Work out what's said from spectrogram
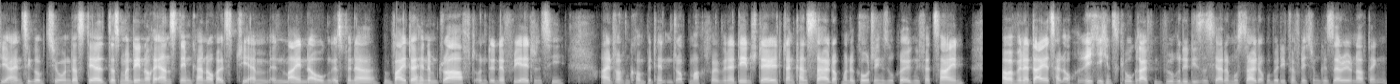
Die einzige Option, dass der, dass man den noch ernst nehmen kann, auch als GM in meinen Augen, ist, wenn er weiterhin im Draft und in der Free Agency einfach einen kompetenten Job macht. Weil wenn er den stellt, dann kannst du halt auch mal eine Coaching-Suche irgendwie verzeihen. Aber wenn er da jetzt halt auch richtig ins Klo greifen würde dieses Jahr, dann musst du halt auch über die Verpflichtung Casario nachdenken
